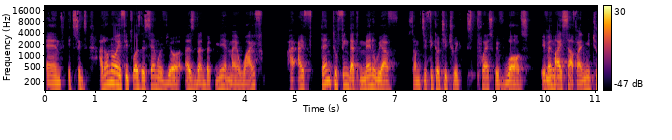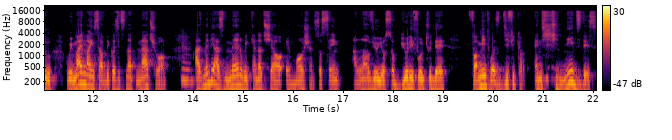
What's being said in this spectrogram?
And it's, I don't know if it was the same with your husband, but me and my wife, I, I tend to think that men, we have some difficulty to express with words Even mm. myself, I need to remind myself because it's not natural. Mm. As maybe as men, we cannot share our emotions. So saying, I love you. You're so beautiful today. For me, it was difficult and she mm. needs this.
